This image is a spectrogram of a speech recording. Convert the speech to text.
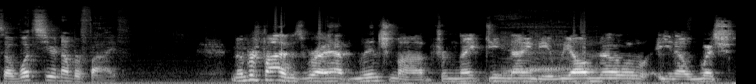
So what's your number five? Number five is where I have Lynch Mob from 1990. We all know, you know, which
